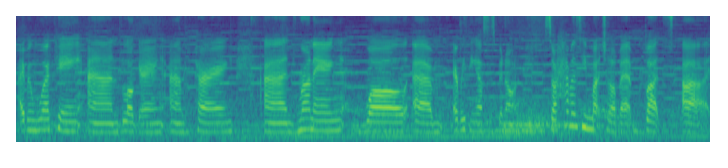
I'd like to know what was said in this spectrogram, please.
I've been working and vlogging and preparing and running while um, everything else has been on. So I haven't seen much of it, but uh,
